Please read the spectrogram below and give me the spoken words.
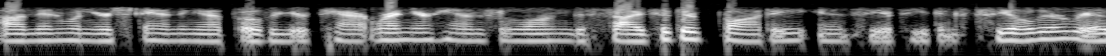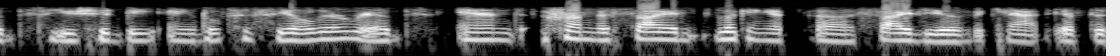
And then when you're standing up over your cat, run your hands along the sides of their body and see if you can feel their ribs. You should be able to feel their ribs. And from the side, looking at a side view of the cat, if the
